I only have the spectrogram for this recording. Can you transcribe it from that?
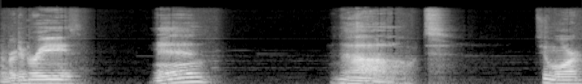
Remember to breathe in and out. Two more.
